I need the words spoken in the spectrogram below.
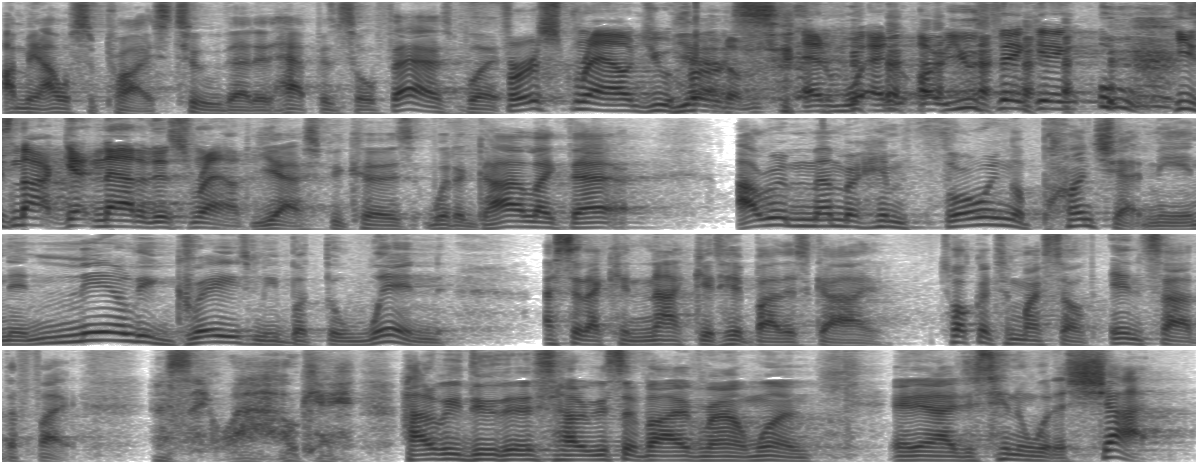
I mean, I was surprised too that it happened so fast. But first round, you yes. heard him, and, and are you thinking, "Ooh, he's not getting out of this round"? Yes, because with a guy like that I remember him throwing a punch at me and it nearly grazed me, but the wind, I said, I cannot get hit by this guy. Talking to myself inside the fight. I was like, wow, okay, how do we do this? How do we survive round one? And then I just hit him with a shot.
